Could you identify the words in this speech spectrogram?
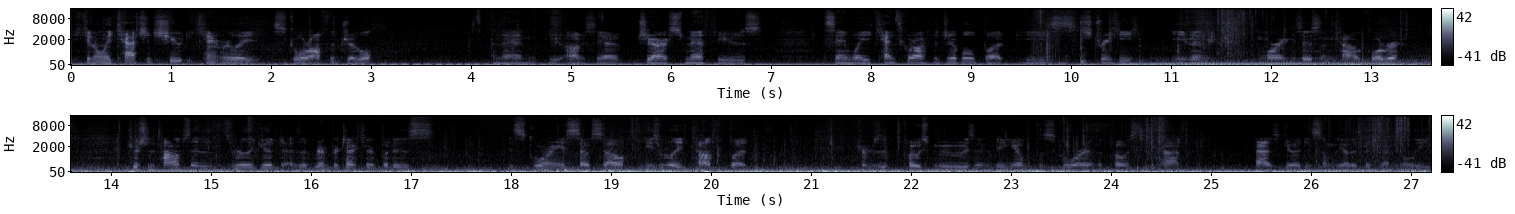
He can only catch and shoot. He can't really score off the dribble. And then you obviously have J.R. Smith, who's the same way he can score off the dribble, but he's streaky, even more inconsistent than Kyle Korver. Tristan Thompson is really good as a rim protector, but his his scoring is so-so. He's really tough, but in terms of post moves and being able to score in the post, he's not as good as some of the other big men in the league.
